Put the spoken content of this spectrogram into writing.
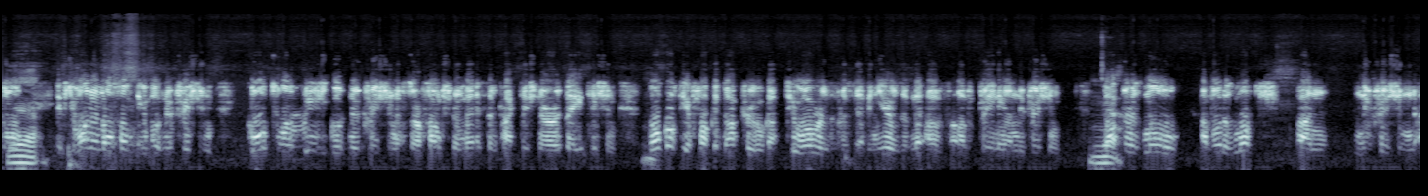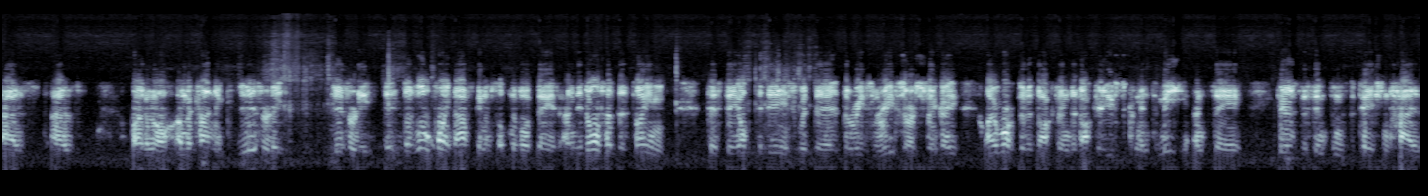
So yeah. if you want to know something about nutrition, go to a really good nutritionist or a functional medicine practitioner or a dietitian. Don't go to your fucking doctor who got two hours for seven years of, of, of training on nutrition. Yeah. Doctors know about as much on nutrition as as I don't know a mechanic. Literally, literally, there's no point asking them something about diet, and they don't have the time to stay up to date with the, the recent research. Like I, I worked with a doctor, and the doctor used to come into me and say, "Here's the symptoms the patient has.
